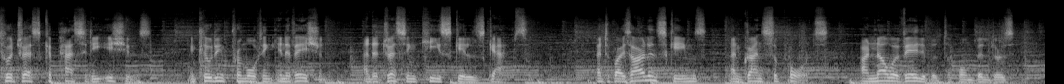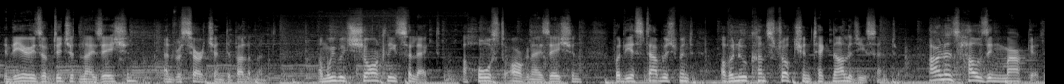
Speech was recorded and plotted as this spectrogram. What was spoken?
to address capacity issues, including promoting innovation and addressing key skills gaps. Enterprise Ireland schemes and grant supports are now available to home builders in the areas of digitalisation and research and development. And we will shortly select a host organisation for the establishment of a new construction technology centre. Ireland's housing market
